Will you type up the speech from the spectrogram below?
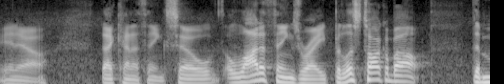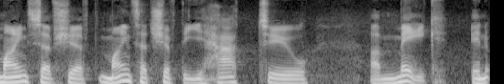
you know, that kind of thing. So a lot of things right, but let's talk about the mindset shift, mindset shift that you have to uh, make in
